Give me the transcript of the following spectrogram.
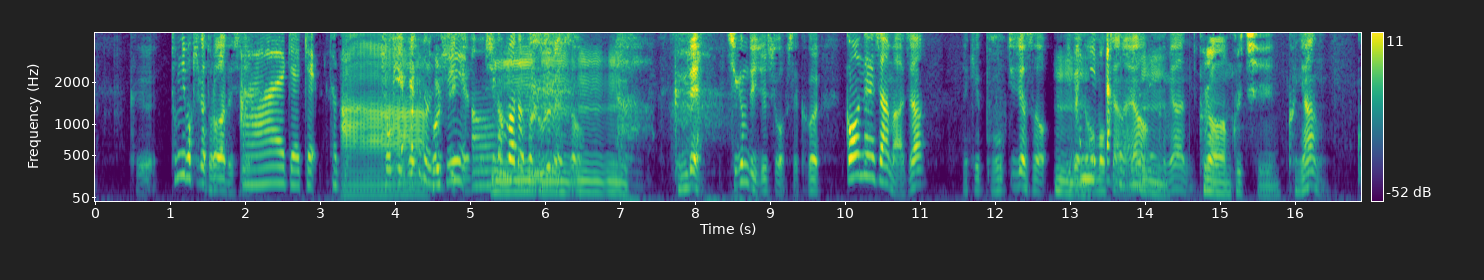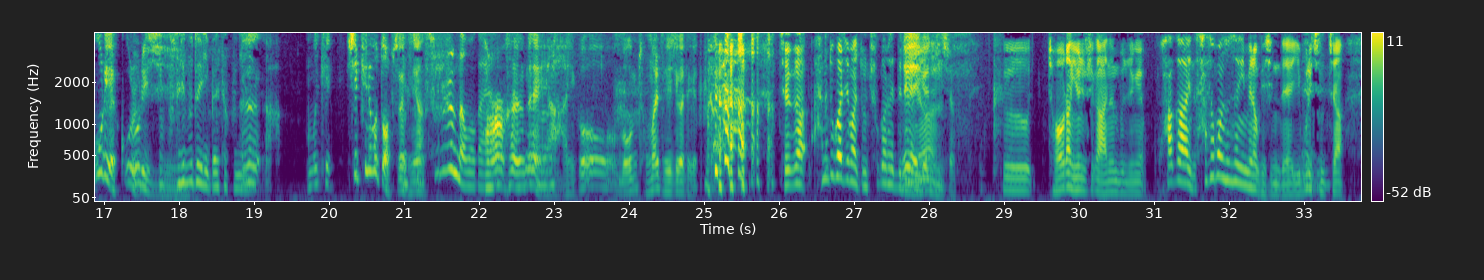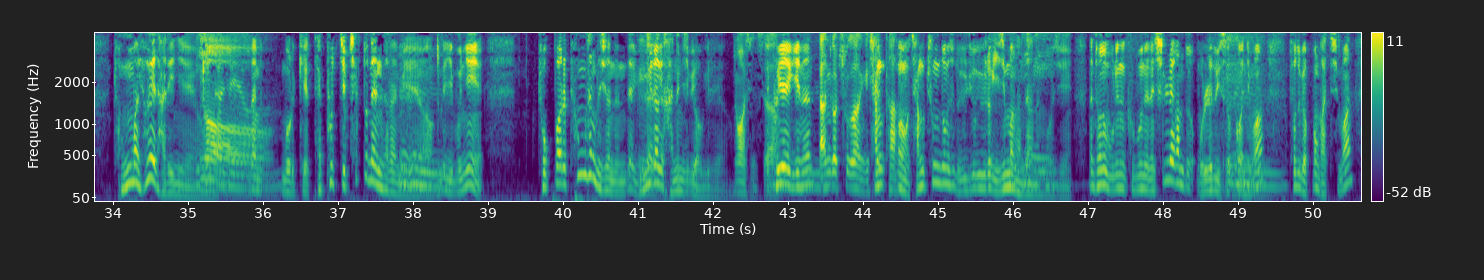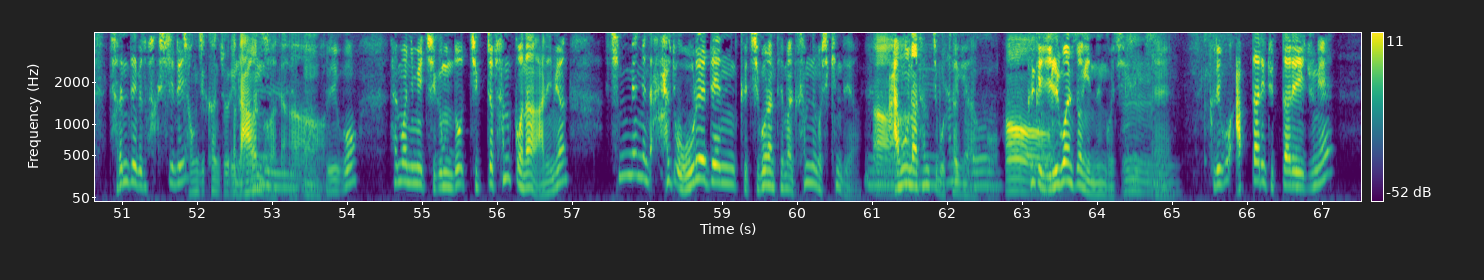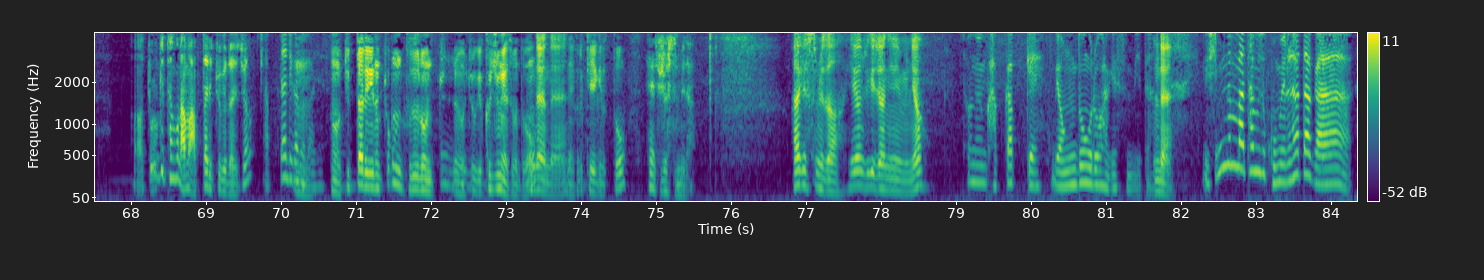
그 톱니바퀴가 돌아가듯이 아, 이게 이렇게 저기 아. 저기 아. 이렇게 돌 수 있게? 어. 시간마다 그걸 누르면서 음, 음, 음. 근데 지금도 잊을 수가 없어요. 그걸 꺼내자마자 이렇게 푹 찢어서 음. 입에 넣어 딱 먹잖아요. 넣어주는데. 그러면 그럼 그렇지. 그냥 꿀이에요, 꿀. 꿀이지. 부들부들 입에서 그냥. 그냥 아, 뭐 이렇게 씹히는 것도 없어요. 그냥 수르륵 넘어가요. 하는데 음. 야 이거 먹으면 정말 돼지가 되겠다. 제가 한두 가지만 좀 추가를 네, 얘기해 해드리면 주시죠. 그 저랑 이현주 씨가 아는 분 중에 화가 사석원 선생님이라고 계신데 이분이 진짜 정말 혀의 달인이에요. 그다음에 뭐 이렇게 대포집 책도 낸 사람이에요. 음. 근데 이분이 족발을 평생 드셨는데 유일하게 가는 집이 여기래요. 아 진짜. 그 얘기는 딴거 추가하는 게 장, 싫다. 어, 장충동에서도 유- 유일하게 이 집만 이 간다는. 거지. 저는 우리는 그분에 대한 신뢰감도 원래도 있었거니와 음. 저도 몇 번 갔지만 다른 데에 비해서 확실히 정직한 조리 나은 것 같아요. 어, 그리고 할머님이 지금도 직접 삶거나 아니면 십몇 년 아주 오래된 그 직원한테만 삶는 거 시킨대요. 아. 아무나 삶지 음, 못하게 함부로. 하고. 어. 그러니까 일관성이 있는 거지. 음. 예. 그리고 앞다리 뒷다리 중에 어, 쫄깃한 건 아마 앞다리 쪽이라죠. 앞다리가 더 음. 맛있어요. 어, 뒷다리는 조금 부드러운 주- 네. 어, 쪽이 그 중에서도 네네. 네, 그렇게 얘기를 또 해주셨습니다. 알겠습니다. 이현주 기자님은요? 저는 가깝게 명동으로 가겠습니다. 네. 이 씹는 맛 하면서 고민을 하다가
